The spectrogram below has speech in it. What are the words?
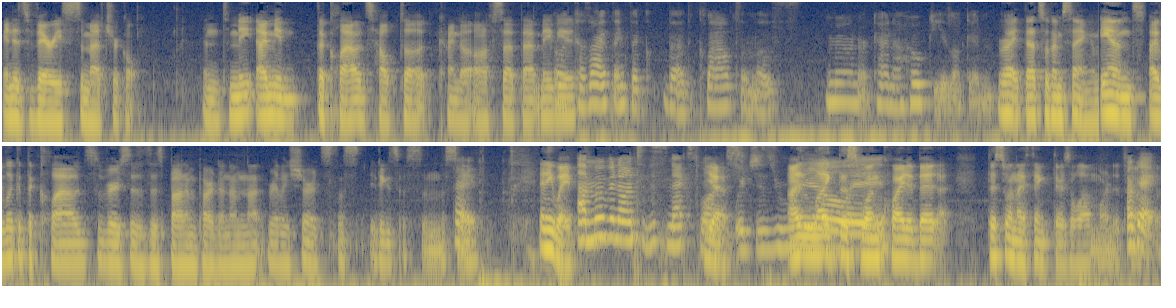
and it's very symmetrical. And to me, I mean, the clouds help to kind of offset that, maybe. Because I think the, the clouds and the moon are kind of hokey looking. Right, that's what I'm saying. And I look at the clouds versus this bottom part, and I'm not really sure it's this, it exists in the same. Right. Anyway, I'm moving on to this next one, Yes. which is really... I like this one quite a bit. This one, I think there's a lot more to talk Okay,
